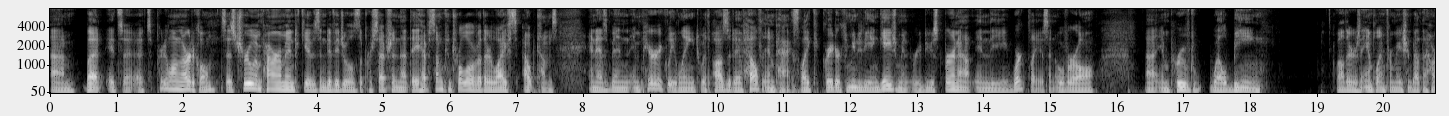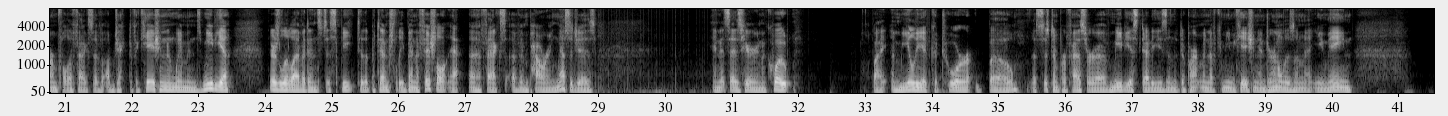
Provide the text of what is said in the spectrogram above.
um, but it's a it's a pretty long article. It says true empowerment gives individuals the perception that they have some control over their life's outcomes, and has been empirically linked with positive health impacts like greater community engagement, reduced burnout in the workplace, and overall uh, improved well-being while there's ample information about the harmful effects of objectification in women's media, there's little evidence to speak to the potentially beneficial uh, effects of empowering messages. And it says here in a quote by Amelia Couture Bue, assistant professor of media studies in the Department of Communication and Journalism at UMaine.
